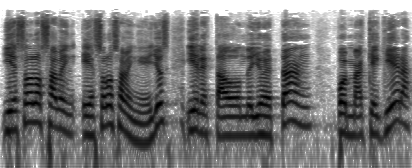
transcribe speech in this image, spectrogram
Y eso lo saben, eso lo saben ellos. Y el estado donde ellos están, por más que quiera.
